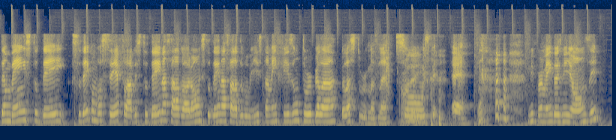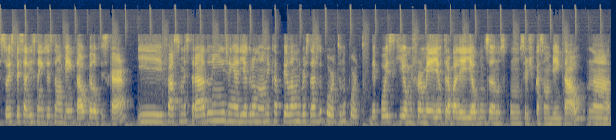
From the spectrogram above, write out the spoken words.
Também estudei, estudei com você, Flávio, estudei na sala do Aron, estudei na sala do Luiz, também fiz um tour pela, pelas turmas, né? Sou é. Me formei em 2011, sou especialista em gestão ambiental pela UFSCar e faço mestrado em engenharia agronômica pela Universidade do Porto, no Porto. Depois que eu me formei, eu trabalhei alguns anos com certificação ambiental na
